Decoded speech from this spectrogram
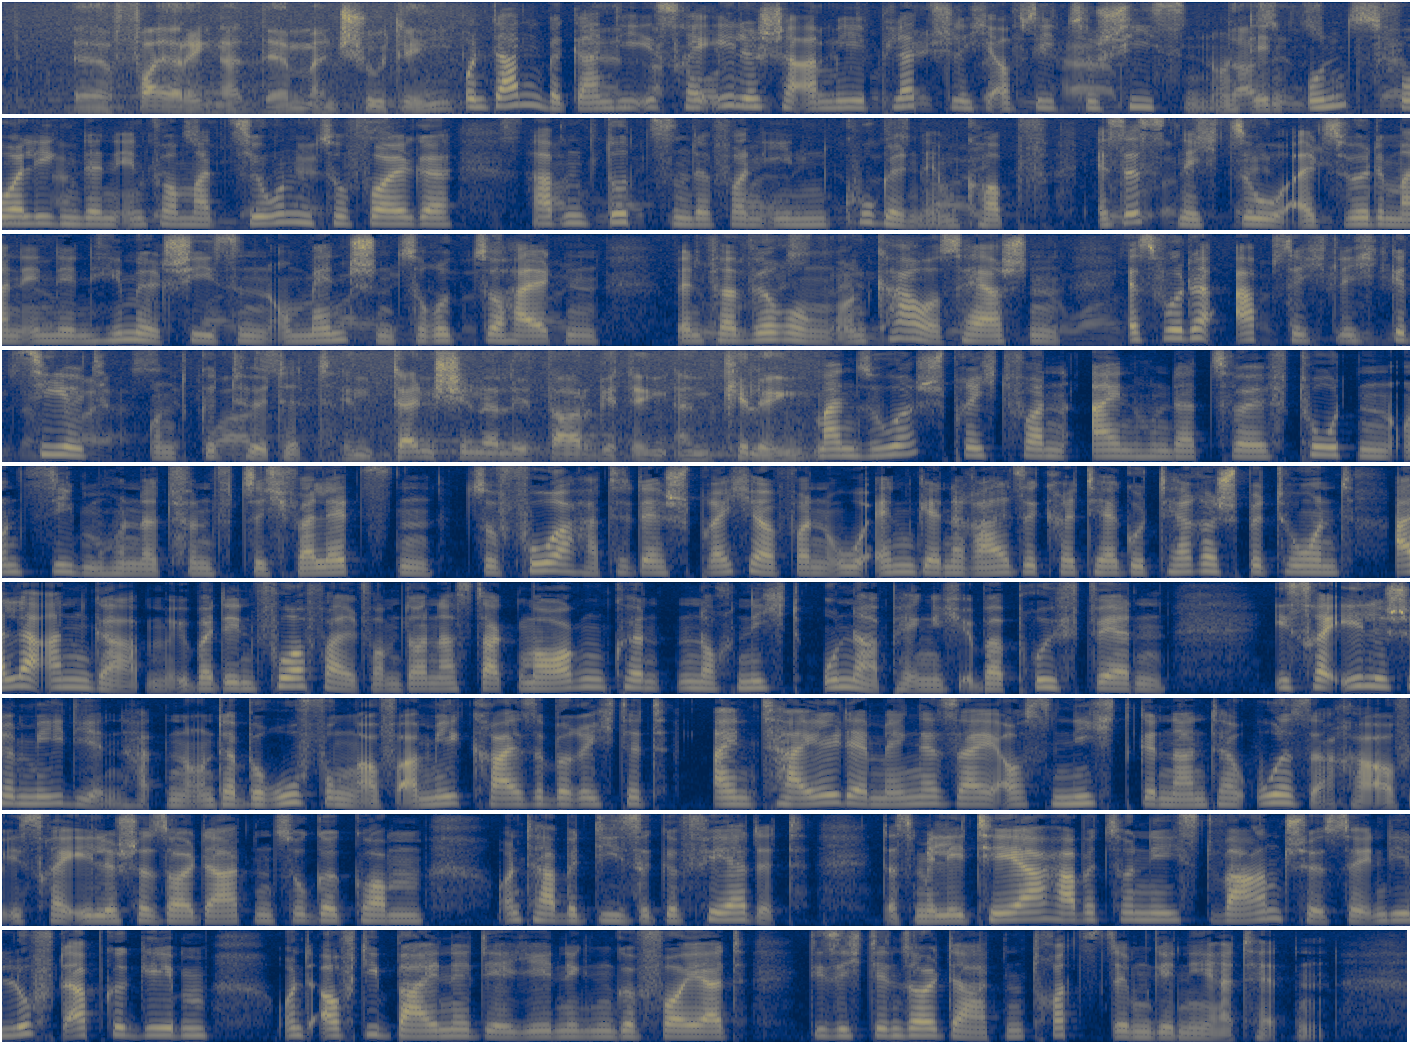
und dann begann die israelische Armee plötzlich auf sie zu schießen. Und den uns vorliegenden Informationen zufolge haben Dutzende von ihnen Kugeln im Kopf. Es ist nicht so, als würde man in den Himmel schießen, um Menschen zurückzuhalten wenn Verwirrung und Chaos herrschen. Es wurde absichtlich gezielt und getötet. Mansur spricht von 112 Toten und 750 Verletzten. Zuvor hatte der Sprecher von UN-Generalsekretär Guterres betont, alle Angaben über den Vorfall vom Donnerstagmorgen könnten noch nicht unabhängig überprüft werden. Israelische Medien hatten unter Berufung auf Armeekreise berichtet, ein Teil der Menge sei aus nicht genannter Ursache auf israelische Soldaten zugekommen und habe diese gefährdet. Das Militär habe zunächst Warnschüsse in die Luft abgegeben und auf die Beine derjenigen gefeuert, die sich den Soldaten trotzdem genähert hätten.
